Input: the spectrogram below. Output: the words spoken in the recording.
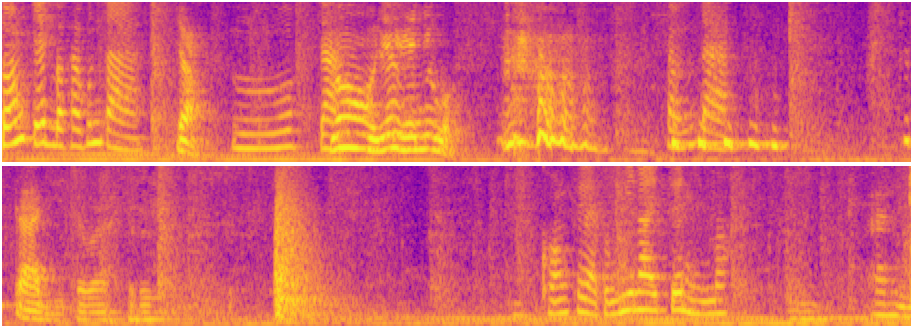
สองเจ็ดบ่ค่ะคุณตา จ้ะโอ้จ้าโอ้เลี้ยวเห็นอยู่บ่ ค่ะคุณตา ตาดีแต่ว่า ของแท้ตรงมีลายเส้นเห็นบ่อันนี้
